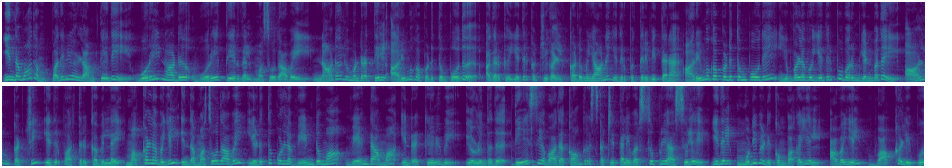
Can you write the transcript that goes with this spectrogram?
இந்த மாதம் பதினேழாம் தேதி ஒரே நாடு ஒரே தேர்தல் மசோதாவை நாடாளுமன்றத்தில் அறிமுகப்படுத்தும் போது அதற்கு எதிர்க்கட்சிகள் கடுமையான எதிர்ப்பு தெரிவித்தன. அறிமுகப்படுத்தும் போதே இவ்வளவு எதிர்ப்பு வரும் என்பதை ஆளும் கட்சி எதிர்பார்த்திருக்கவில்லை. மக்களவையில் இந்த மசோதாவை எடுத்துக்கொள்ள வேண்டுமா வேண்டாமா என்ற கேள்வி எழுந்தது. தேசியவாத காங்கிரஸ் கட்சி தலைவர் சுப்ரியா சுலே இதில் முடிவெடுக்கும் வகையில் அவையில் வாக்களிப்பு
